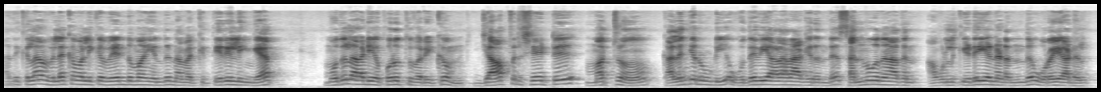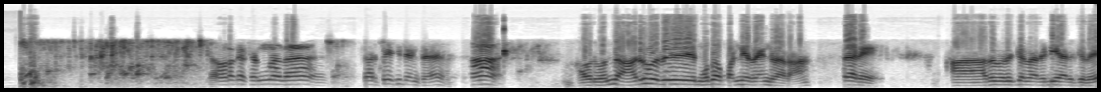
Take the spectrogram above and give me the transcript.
அதுக்கெல்லாம் விளக்கம் அளிக்க வேண்டுமா என்று நமக்கு தெரியலிங்க. முதல் ஆடியோ பொறுத்த வரைக்கும் ஜாஃபர் ஷேட்டு மற்றும் கலைஞருடைய உதவியாளராக இருந்த சண்முகநாதன் அவர்களுக்கு இடையே நடந்த உரையாடல். வணக்கம் சண்முகதான் சார் பேசிட்டேங்க சார். ஆ. அவர் வந்து அறுபது முத பண்ணிடுறேங்கிறாராம் சரி. அறுபதுக்கு எல்லாம் ரெடியா இருக்குது.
